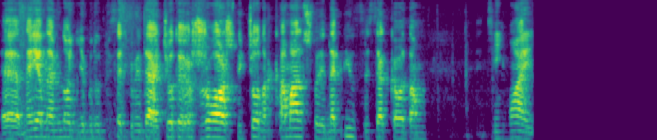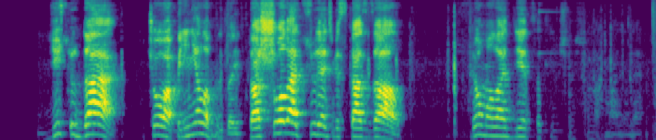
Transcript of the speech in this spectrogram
Э, наверное, многие будут писать в комментариях, что ты ржешь, ты что, наркоман, что ли, напился всякого там дерьма. Иди сюда! Чё, охренела быдло? Пошел отсюда, я тебе сказал! Все, молодец, отлично, все нормально, да.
